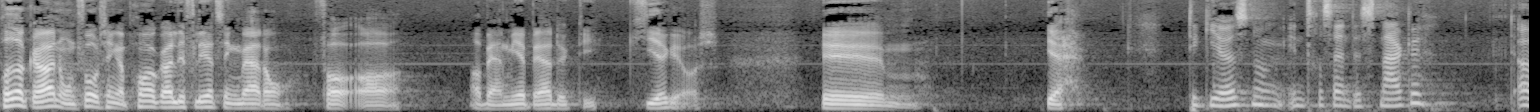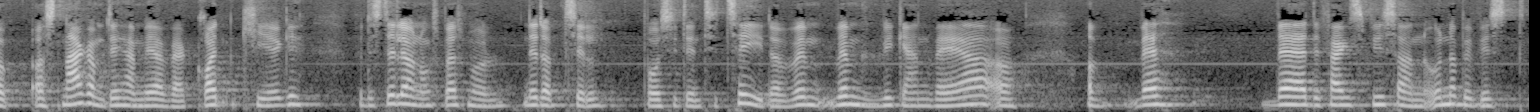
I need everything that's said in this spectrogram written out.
prøvet at gøre nogle få ting, og prøvet at gøre lidt flere ting hvert år, for at, at være en mere bæredygtig kirke også. Øh, ja. Det giver også nogle interessante snakke og, og snakke om det her med at være grøn kirke, for det stiller jo nogle spørgsmål netop til vores identitet, og hvem, hvem vil vi gerne være, og, og hvad, hvad er det faktisk, vi sådan underbevidst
